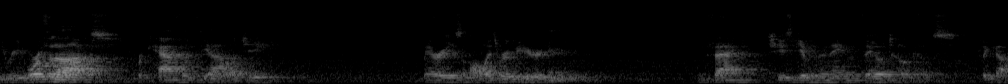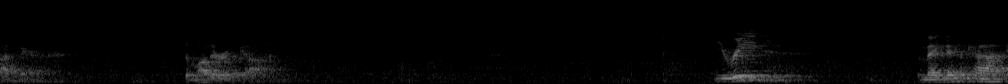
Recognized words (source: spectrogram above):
you read Orthodox or Catholic theology, Mary is always revered. In fact, she's given the name Theotokos, the God bearer, the Mother of God. You read the Magnificat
